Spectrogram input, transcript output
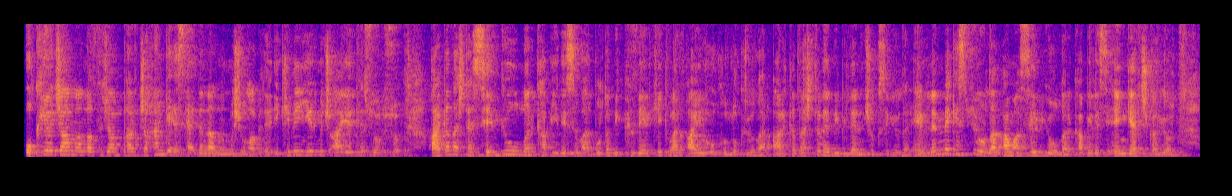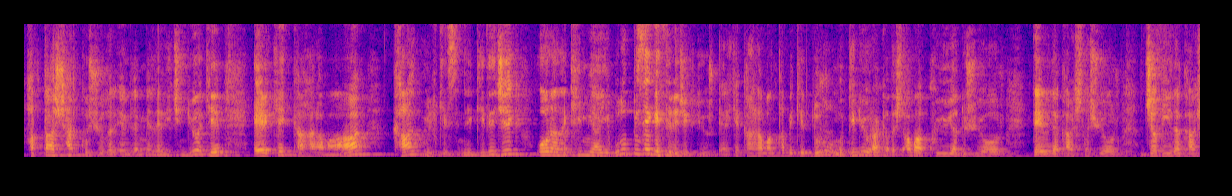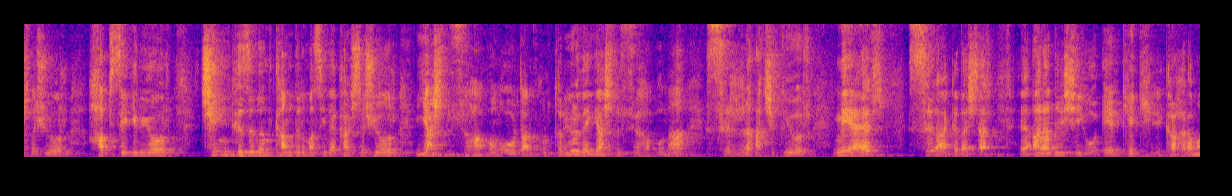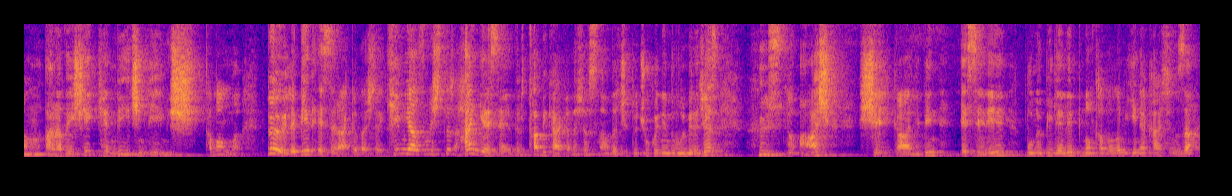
Okuyacağım, anlatacağım parça hangi eserden alınmış olabilir? 2023 AYT sorusu. Arkadaşlar Sevgioğulları kabilesi var. Burada bir kız erkek var. Aynı okulda okuyorlar. Arkadaşlar ve birbirlerini çok seviyorlar. Evlenmek istiyorlar ama Sevgioğulları kabilesi engel çıkarıyor. Hatta şart koşuyorlar evlenmeleri için. Diyor ki erkek kahraman kalp ülkesine gidecek. Orada kimyayı bulup bize getirecek diyor. Erkek kahraman tabii ki durur mu? Gidiyor arkadaş ama kuyuya düşüyor. Devle karşılaşıyor. Cadıyla karşılaşıyor. Hapse giriyor. Çin kızının kandırmasıyla karşılaşıyor. Yaşlı Süham onu oradan kurtarıyor ve yaşlı Süham ona sırrı açıklıyor. Meğer Sır arkadaşlar e, aradığı şey o erkek kahramanın aradığı şey kendi içindeymiş. Tamam mı? Böyle bir eser arkadaşlar. Kim yazmıştır? Hangi eserdir? Tabii ki arkadaşlar sınavda çıktı. Çok önemli bunu bileceğiz. Hüsnü Aşk Şeyh Galip'in eseri. Bunu bilelim, not alalım. Yine karşımıza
